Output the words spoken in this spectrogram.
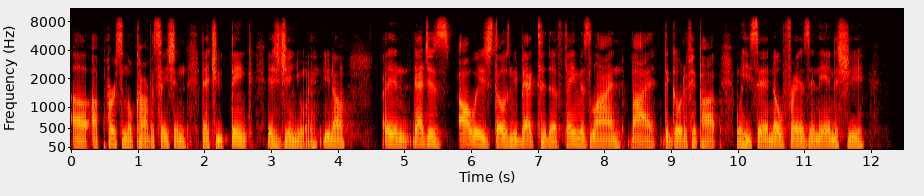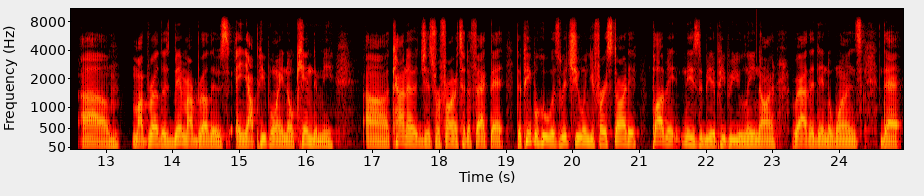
a, a personal conversation that you think is genuine you know? And that just always throws me back to the famous line by the goat of hip hop when he said no friends in the industry. Um my brothers been my brothers and y'all people ain't no kin to me uh, kind of just referring to the fact that the people who was with you when you first started probably needs to be the people you lean on rather than the ones that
